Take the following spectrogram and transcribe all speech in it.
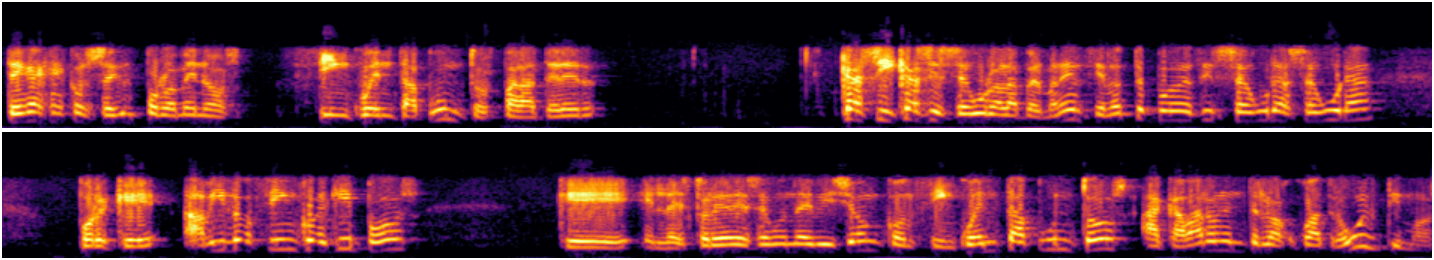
tengas que conseguir por lo menos 50 puntos para tener casi, casi segura la permanencia. No te puedo decir segura, segura, porque ha habido cinco equipos que en la historia de Segunda División con 50 puntos acabaron entre los cuatro últimos.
